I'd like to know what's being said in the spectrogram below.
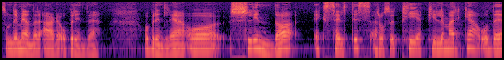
som de mener er det opprinnelige. opprinnelige. Og Slinda Exceltis er også et p-pillemerke, og det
